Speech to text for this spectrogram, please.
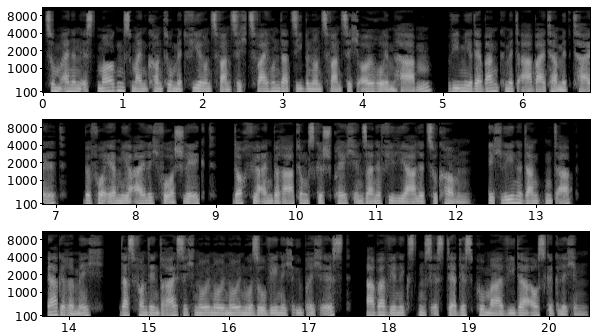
Zum einen ist morgens mein Konto mit 24.227 Euro im Haben, wie mir der Bankmitarbeiter mitteilt, bevor er mir eilig vorschlägt, doch für ein Beratungsgespräch in seine Filiale zu kommen. Ich lehne dankend ab, ärgere mich, dass von den 30.000 nur so wenig übrig ist, aber wenigstens ist der Dispo mal wieder ausgeglichen.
